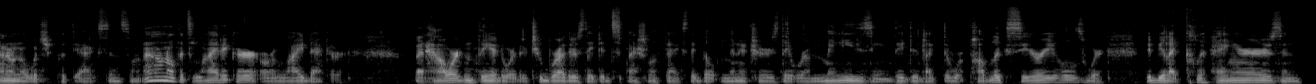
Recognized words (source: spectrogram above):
I don't know what you put the accents on. I don't know if it's Lydecker or Lydecker, but Howard and Theodore, they're two brothers. They did special effects. They built miniatures. They were amazing. They did like the Republic serials where they'd be like cliffhangers and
